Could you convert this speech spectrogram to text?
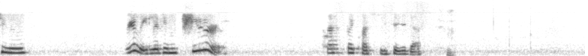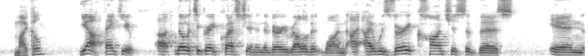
to really living pure? purity. That's my question to you, Jeff. Michael? Yeah, thank you. Uh, no, it's a great question and a very relevant one. I, I was very conscious of this in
